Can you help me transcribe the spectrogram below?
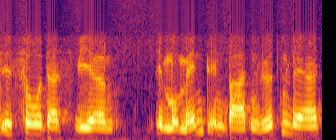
ist so, dass wir im Moment in Baden-Württemberg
